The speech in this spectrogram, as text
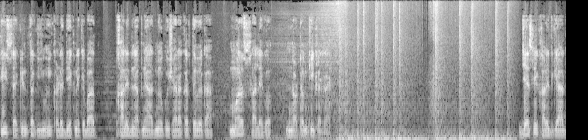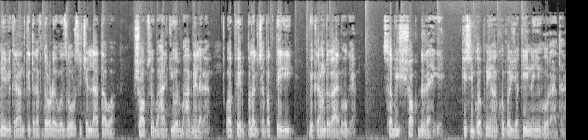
तीस सेकंड तक यूँ ही खड़े देखने के बाद खालिद ने अपने आदमियों को इशारा करते हुए कहा मर साले को नौटंकी कर रहा है। जैसे खालिद के आदमी विक्रांत की तरफ़ दौड़े, वो ज़ोर से चिल्लाता हुआ शॉप से बाहर की ओर भागने लगा और फिर पलक झपकते ही विक्रांत गायब हो गया। सभी शॉक्ड रह गए। किसी को अपनी आँखों पर यकीन नहीं हो रहा था।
